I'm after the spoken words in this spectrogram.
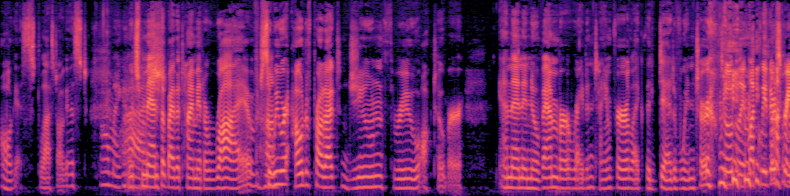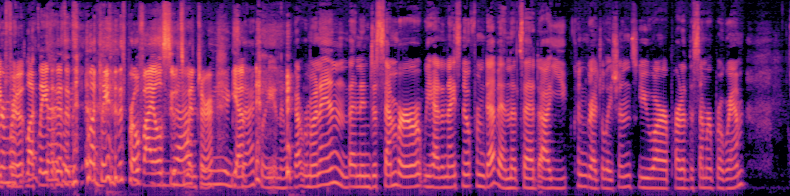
August, last August, Oh my god. which meant that by the time it arrived, so we were out of product June through October. And then in November, right in time for like the dead of winter. Totally. Luckily, there's grapefruit. Luckily, th- luckily, this profile suits winter. Exactly, Yeah. Exactly. And then we got Ramona in. And then in December, we had a nice note from Devin that said, uh, you, Congratulations, you are part of the summer program.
